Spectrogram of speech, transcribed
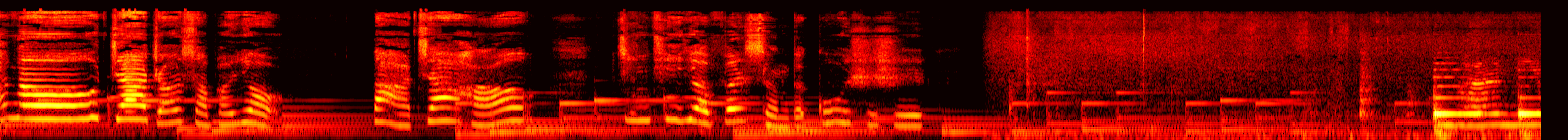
Hello，家长小朋友，大家好！今天要分享的故事是：咪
